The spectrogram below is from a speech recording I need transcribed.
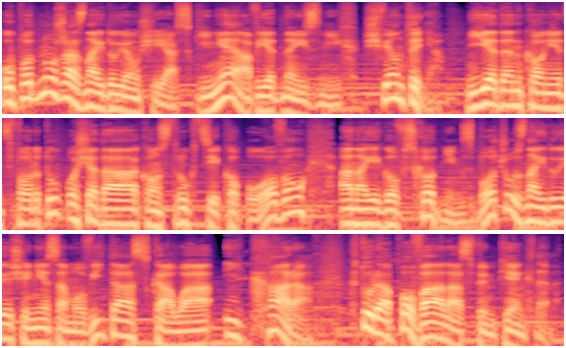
U podnóża znajdują się jaskinie, a w jednej z nich świątynia. Jeden koniec fortu posiada konstrukcję kopułową, a na jego wschodnim zboczu znajduje się niesamowita skała Ikhara, która powala swym pięknem.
